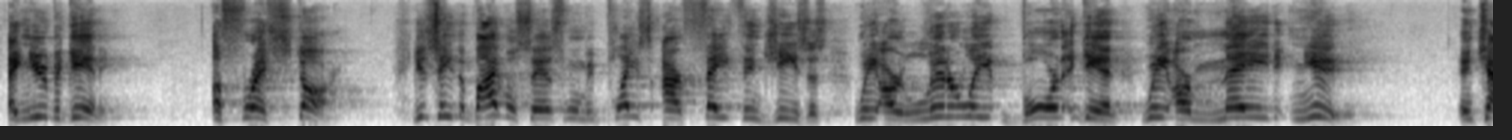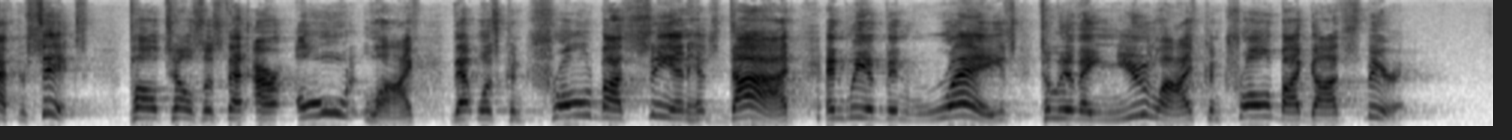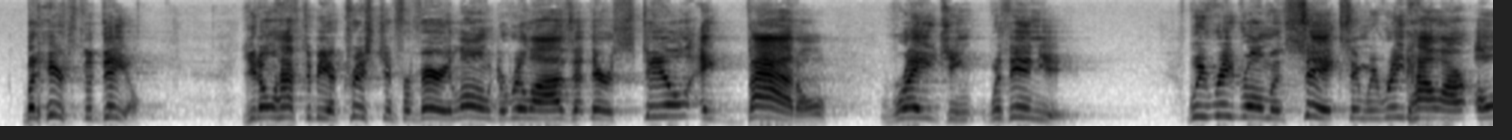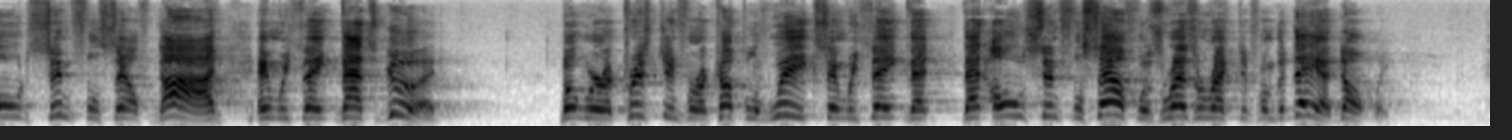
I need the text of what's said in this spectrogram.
a new beginning, a fresh start. You see, the Bible says when we place our faith in Jesus, we are literally born again. We are made new. In chapter 6, Paul tells us that our old life that was controlled by sin has died, and we have been raised to live a new life controlled by God's Spirit. But here's the deal you don't have to be a Christian for very long to realize that there's still a battle raging within you. We read Romans 6 and we read how our old sinful self died, and we think that's good. But we're a Christian for a couple of weeks and we think that that old sinful self was resurrected from the dead, don't we?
